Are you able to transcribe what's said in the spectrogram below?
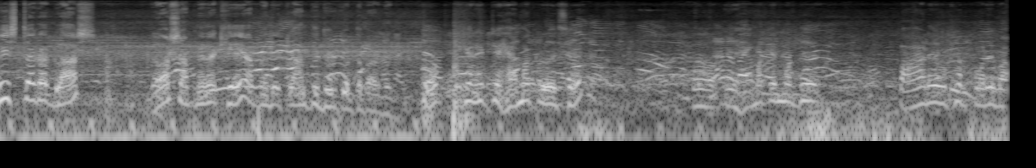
বিশ টাকা গ্লাস রস আপনারা খেয়ে আপনাদের ক্লান্তি দূর করতে পারবেন। তো এখানে একটি হ্যামাক রয়েছে। তো এই হ্যামাকের মধ্যে পাহাড়ে ওঠার পরে বা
